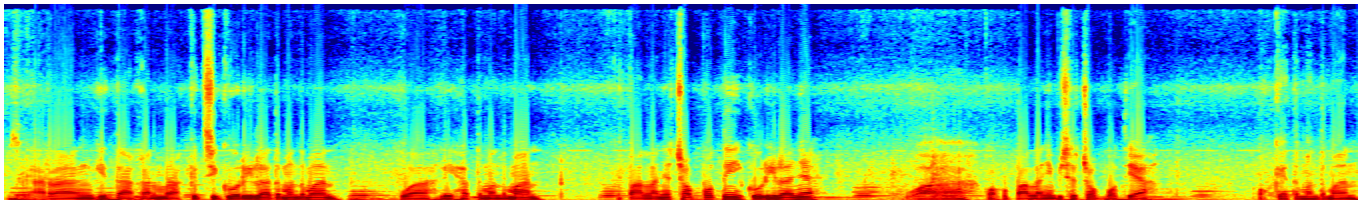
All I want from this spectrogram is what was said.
Sekarang kita akan merakit si gorila teman-teman. Wah, lihat teman-teman. Kepalanya copot nih gorilanya. Wah, kok kepalanya bisa copot ya? Oke, teman-teman.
